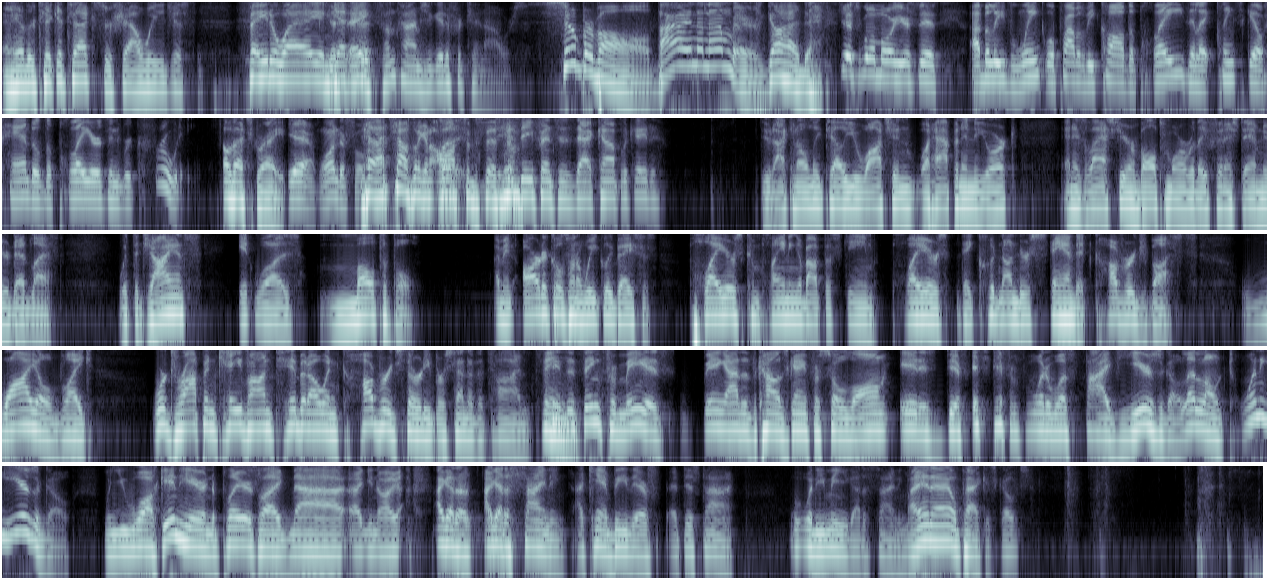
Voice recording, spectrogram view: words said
Any other ticket texts, or shall we just fade away and Just get eight. to Sometimes you get it for ten hours. Super Bowl? Buying the numbers. Go ahead, Just one more here says, I believe Wink will probably call the plays and let Clinkscale handle the players and recruiting. Oh, that's great. Yeah, wonderful. Yeah, that sounds like an awesome system. His system. defense is that complicated. Dude, I can only tell you watching what happened in New York and his last year in Baltimore, where they finished damn near dead last. With the Giants, it was multiple. I mean, articles on a weekly basis, players complaining about the scheme, players, they couldn't understand it, coverage busts, wild, like, we're dropping Kayvon Thibodeaux in coverage 30% of the time. See, the thing for me is being out of the college game for so long, it is different. It's different from what it was five years ago, let alone 20 years ago. When you walk in here and the player's like, nah, I, you know, I, I got a, I got a signing. I can't be there at this time. What, what do you mean you got a signing? My NIL package, coach.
